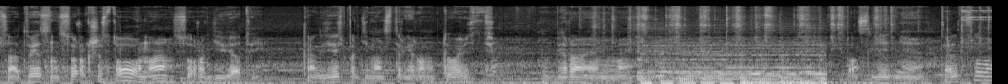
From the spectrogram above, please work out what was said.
соответственно 46 на 49 как здесь продемонстрировано то есть выбираем мы последнее кольцо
